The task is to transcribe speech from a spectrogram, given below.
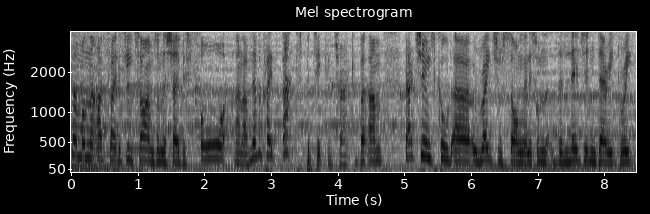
Someone that I've played a few times on the show before, and I've never played that particular track. But um, that tune's called uh, Rachel's Song, and it's from the legendary Greek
